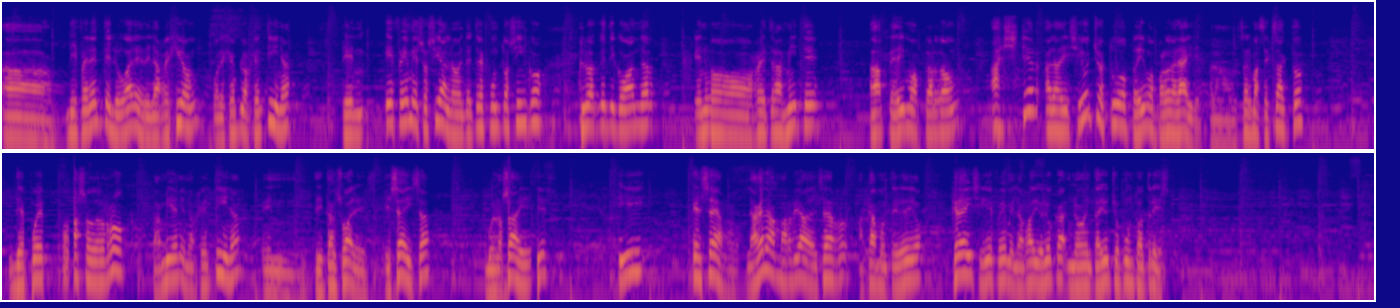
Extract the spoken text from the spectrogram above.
a diferentes lugares de la región, por ejemplo Argentina, en FM Social 93.5, Club Atlético Under, que nos retransmite a Pedimos Perdón. Ayer a las 18 estuvo Pedimos Perdón al aire, para ser más exacto. Después Paso del Rock, también en Argentina, en Tristán Suárez, Ezeiza, Buenos Aires. Y El Cerro, la gran barriada del Cerro, acá en Montevideo, Crazy FM, la radio loca 98.3.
